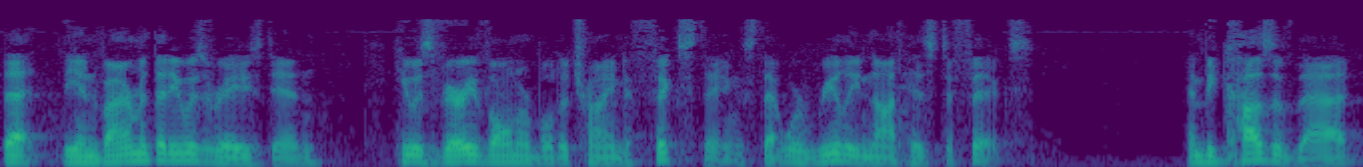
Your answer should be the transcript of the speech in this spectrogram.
that the environment that he was raised in, he was very vulnerable to trying to fix things that were really not his to fix. And because of that,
